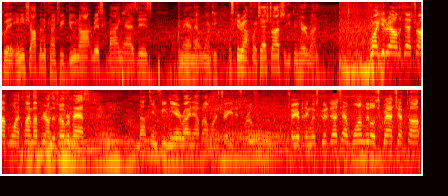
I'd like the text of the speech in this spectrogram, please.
Good at any shop in the country. Do not risk buying as is demand that warranty. Let's get her out for a test drive so you can hear it run. Before I get her out on the test drive, I want to climb up here on this overpass. I'm about 10 feet in the air right now, but I want to show you this roof. Show you everything looks good. It does have one little scratch up top.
